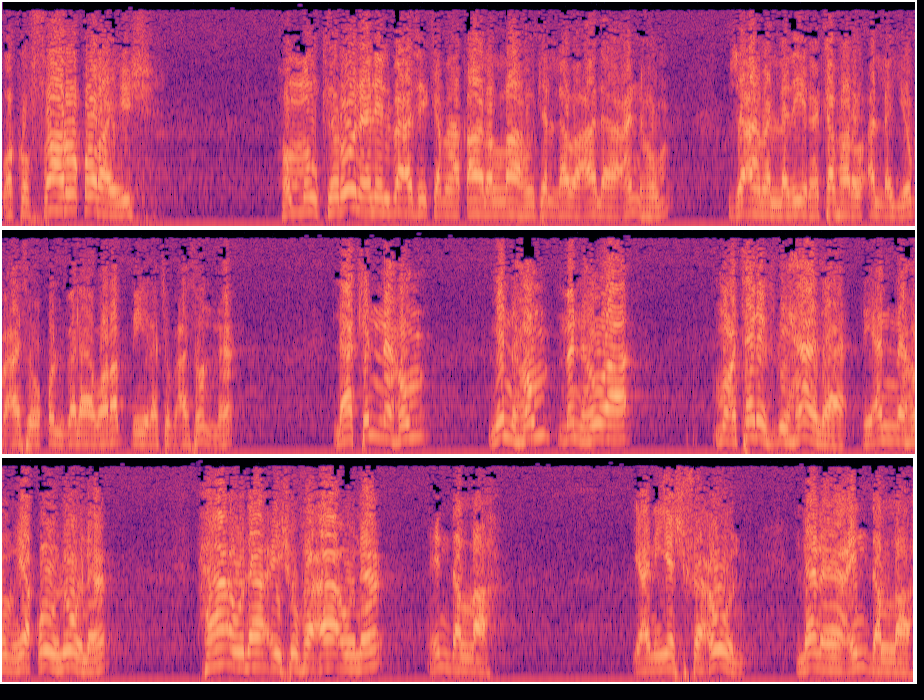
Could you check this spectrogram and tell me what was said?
وكفار قريش هم منكرون للبعث كما قال الله جل وعلا عنهم زعم الذين كفروا أن لن يبعثوا قل بلى وربي لتبعثن. لكنهم منهم من هو معترف بهذا لأنهم يقولون هؤلاء شفعاؤنا عند الله. يعني يشفعون لنا عند الله.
